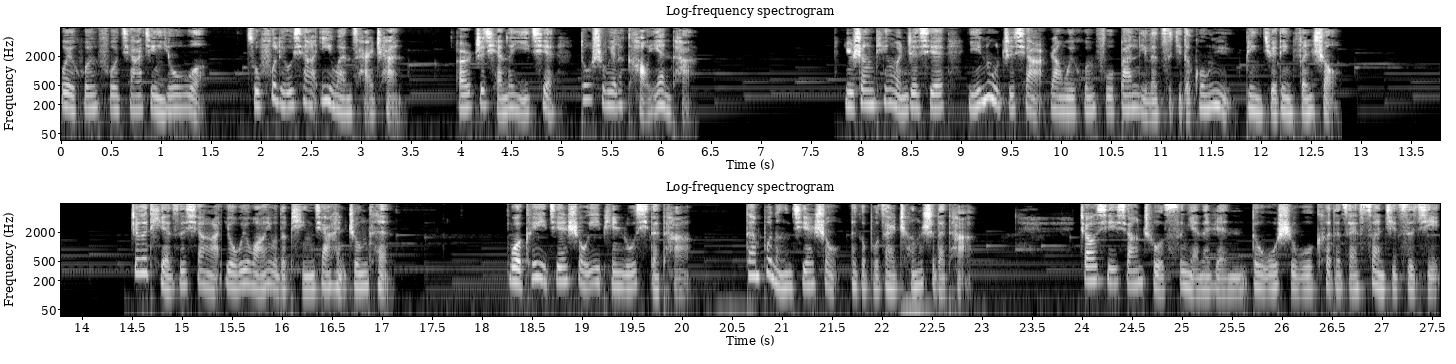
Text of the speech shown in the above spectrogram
未婚夫家境优渥，祖父留下亿万财产，而之前的一切都是为了考验他。女生听闻这些，一怒之下让未婚夫搬离了自己的公寓，并决定分手。这个帖子下有位网友的评价很中肯：“我可以接受一贫如洗的他，但不能接受那个不再诚实的他。朝夕相处四年的人都无时无刻的在算计自己，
